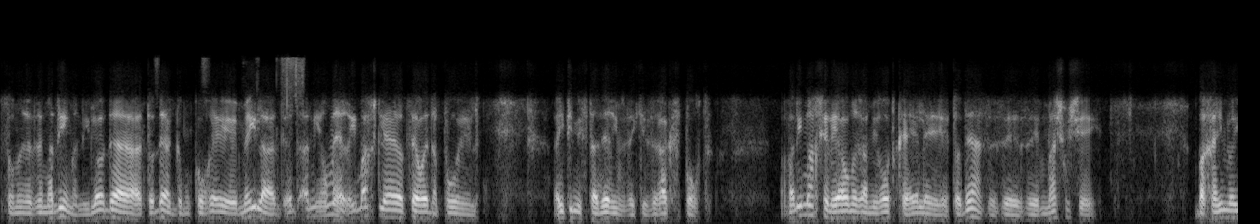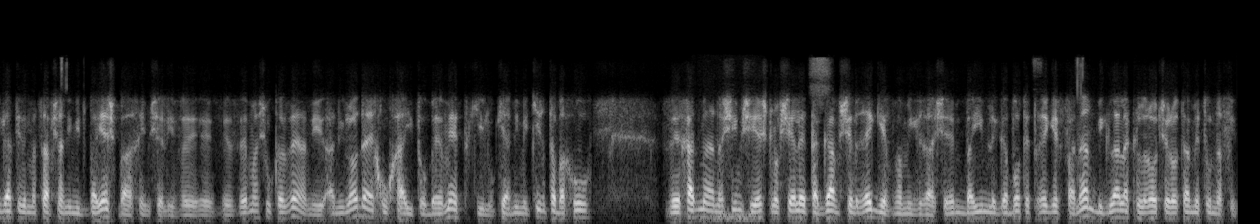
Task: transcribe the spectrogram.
זאת אומרת, זה מדהים, אני לא יודע, אתה יודע, גם קורה מילא, אני אומר, אם אח שלי היה יוצא אוהד הפועל, הייתי מסתדר עם זה, כי זה רק ספורט. אבל אם אח שלי היה אומר אמירות כאלה, אתה יודע, זה, זה, זה משהו ש... בחיים לא הגעתי למצב שאני מתבייש באחים שלי, ו- וזה משהו כזה, אני, אני לא יודע איך הוא חי איתו באמת, כאילו, כי אני מכיר את הבחור, זה אחד מהאנשים שיש לו שלט הגב של רגב במגרש, שהם באים לגבות את רגב פנן בגלל הקללות של אותם מטונפים.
